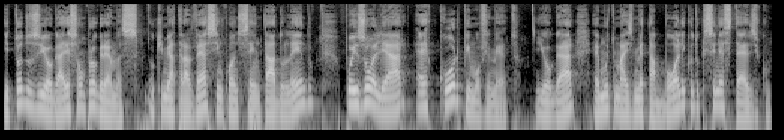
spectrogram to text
E todos os yogares são programas, o que me atravessa enquanto sentado lendo, pois o olhar é corpo em movimento. Yogar é muito mais metabólico do que sinestésico.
